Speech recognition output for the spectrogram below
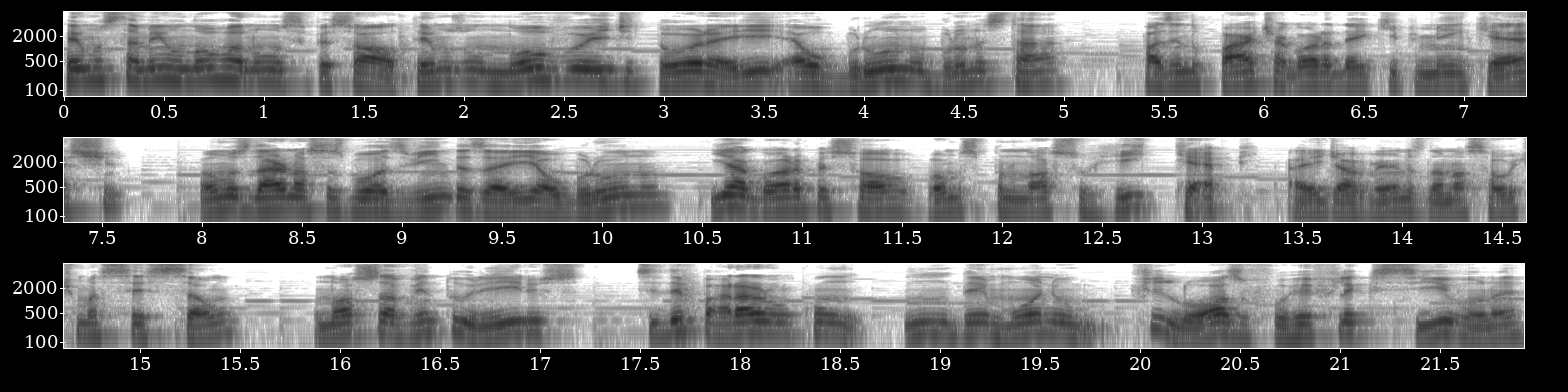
temos também um novo anúncio, pessoal. Temos um novo editor aí, é o Bruno. O Bruno está fazendo parte agora da equipe Maincast. Vamos dar nossas boas-vindas aí ao Bruno. E agora, pessoal, vamos para o nosso recap aí de Avernus da nossa última sessão. Nossos aventureiros se depararam com um demônio filósofo reflexivo, né?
